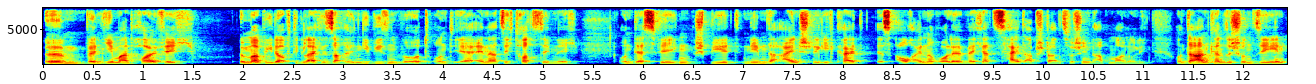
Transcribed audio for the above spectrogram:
ähm, wenn jemand häufig immer wieder auf die gleiche Sache hingewiesen wird und er ändert sich trotzdem nicht. Und deswegen spielt neben der Einschlägigkeit es auch eine Rolle, welcher Zeitabstand zwischen den Abmahnungen liegt. Und daran können Sie schon sehen,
